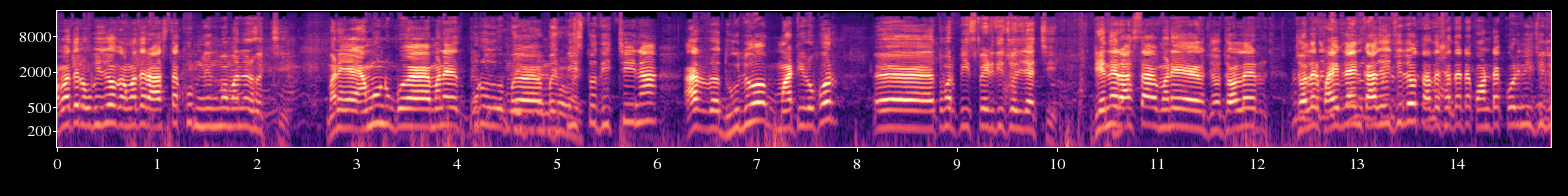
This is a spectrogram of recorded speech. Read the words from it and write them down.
আমাদের অভিযোগ, আমাদের রাস্তা খুব নিম্নমানের হচ্ছে। মানে এমন মানে পুরো পিস তো দিচ্ছেই না, আর ধুলো মাটির ওপর তোমার পিস পেট দিয়ে চলে যাচ্ছে। ড্রেনের রাস্তা মানে জলের জলের পাইপ লাইন কাজ হয়েছিল, তাদের সাথে একটা কন্ট্যাক্ট করে নিয়েছিল,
